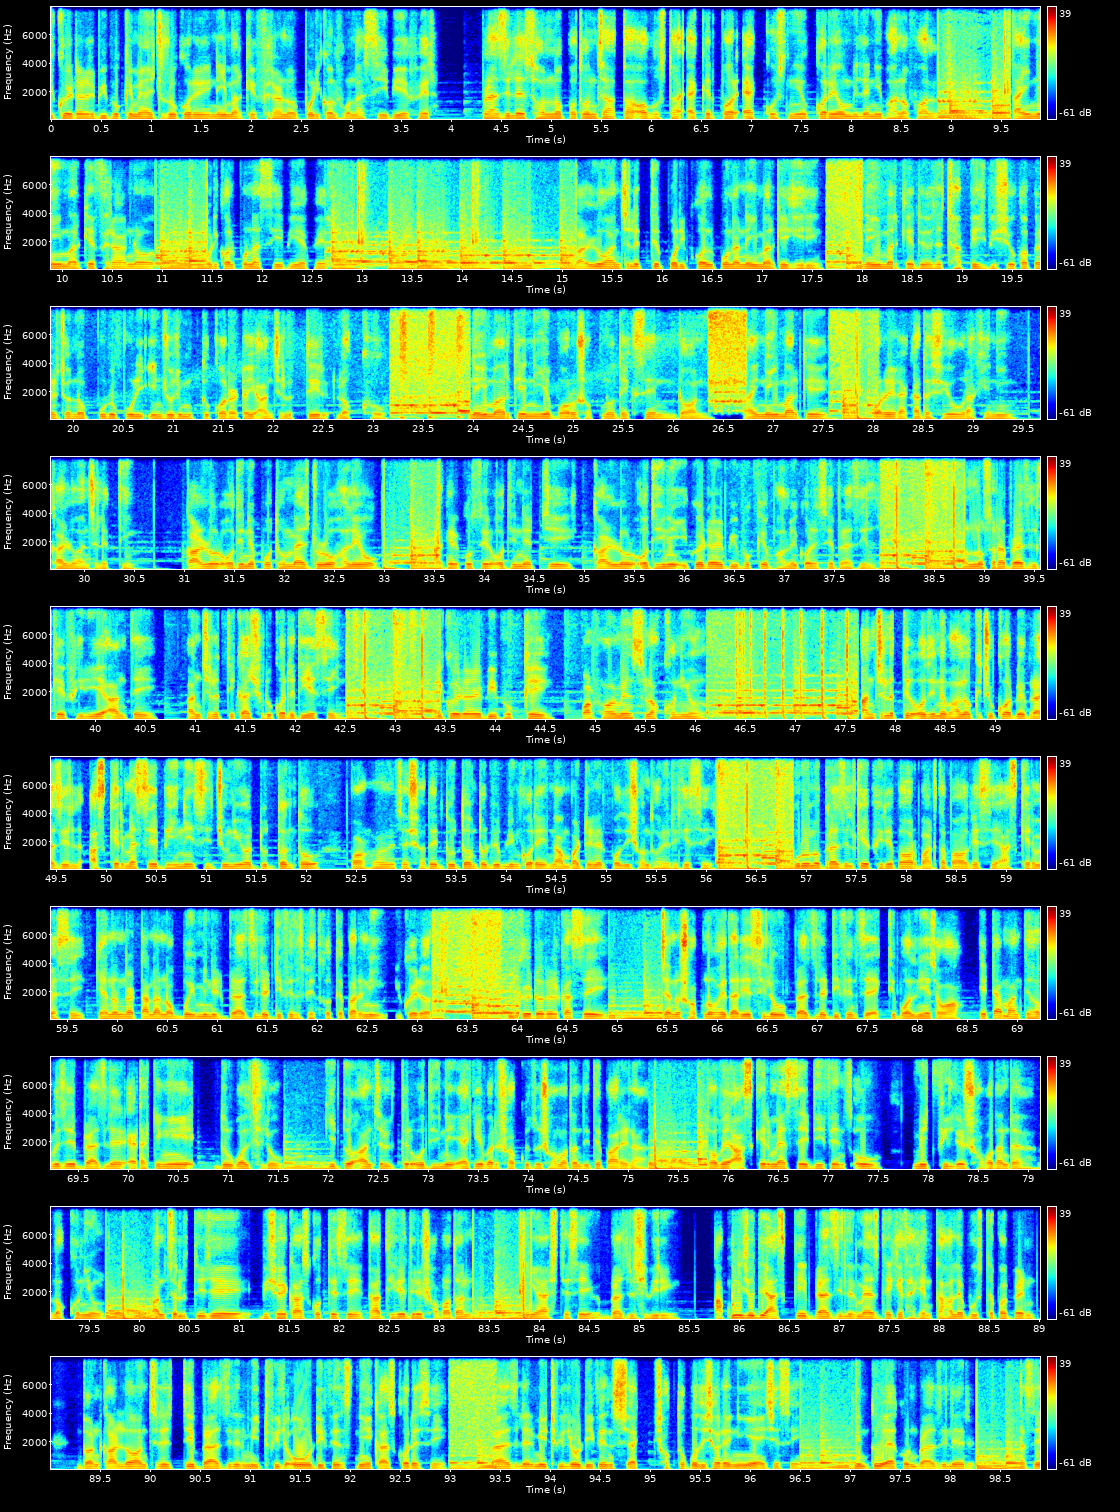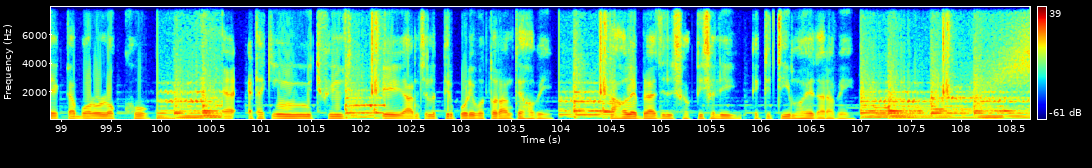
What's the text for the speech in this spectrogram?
ইকুয়েডারের বিপক্ষে match draw করে নেইমারকে ফেরানোর পরিকল্পনা সিবিএফের। ব্রাজিলের স্বর্ণপতন যাতা অবস্থা একের পর এক কোচ নিয়োগ করেও মিলেনি ভালো ফল। তাই নেইমারকে ফেরানোর পরিকল্পনা সিবিএফের। কার্লো আঞ্চলিকদের পরিকল্পনা নেইমারকে ঘিরে। নেইমারকে দুই বিশ্বকাপের জন্য পুরোপুরি ইনজুরি মুক্ত করাটাই আঞ্চলিকদের লক্ষ্য। নেইমারকে নিয়ে বড় স্বপ্ন দেখছেন ডন। তাই নেইমারকে পরের একাদশেও রাখেনি কার্লো আঞ্চলেত্তি। কার্লোর অধীনে প্রথম ম্যাচ ড্র হলেও আগের কোচের অধীনের চেয়ে কার্লোর অধীনে ইকুয়েডারের বিপক্ষে ভালোই করেছে ব্রাজিল। অন্যছাড়া ব্রাজিলকে ফিরিয়ে আনতে আঞ্চলিক কাজ শুরু করে দিয়েছে। ইকুয়েডারের বিপক্ষে পারফরমেন্স লক্ষণীয়। আঞ্চলিকটির অধীনে ভালো কিছু করবে ব্রাজিল। আজকের ম্যাচে ভিনিসি জুনিয়র দুর্দান্ত পারফরমেন্সের সাথে দুর্দান্ত ড্রিবলিং করে নাম্বার টেনের পজিশন ধরে রেখেছে। পুরনো ব্রাজিলকে ফিরে পাওয়ার বার্তা পাওয়া গেছে আজকের ম্যাচে কেননা টানা নব্বই মিনিট ব্রাজিলের ডিফেন্স ভেদ করতে পারেনি ইকুয়েডর। ইকুয়েডরের কাছে যেন স্বপ্ন হয়ে দাঁড়িয়েছিল ব্রাজিলের ডিফেন্সে একটি বল নিয়ে যাওয়া। এটা মানতে হবে যে ব্রাজিলের অ্যাটাকিংয়ে দুর্বল ছিল, কিন্তু আঞ্চলিকদের অধীনে একেবারে সবকিছু সমাধান দিতে পারে না। তবে আজকের ম্যাচে ডিফেন্স ও মিডফিল্ডের সমাধানটা লক্ষণীয়। আঞ্চলিকটি যে বিষয়ে কাজ করতেছে, তা ধীরে ধীরে সমাধান নিয়ে আসতেছে ব্রাজিল শিবিরে। আপনি যদি আজকে ব্রাজিলের ম্যাচ দেখে থাকেন, তাহলে বুঝতে পারবেন ডন কার্লো আঞ্চলিকটি ব্রাজিলের মিডফিল্ড ও ডিফেন্স নিয়ে কাজ করেছে। ব্রাজিলের মিডফিল্ড ও ডিফেন্স এক শক্ত পজিশনে নিয়ে এসেছে। কিন্তু এখন ব্রাজিলের কাছে একটা বড় লক্ষ্য অ্যাটাকিং মিডফিল্ড এই আঞ্চলিকটির পরিবর্তন আনতে হবে। তাহলে ব্রাজিল শক্তিশালী একটি টিম হয়ে দাঁড়াবে। Thank you.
